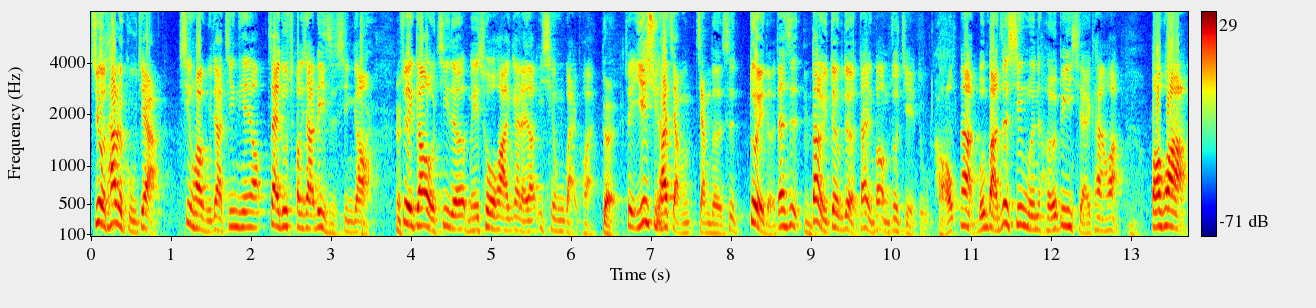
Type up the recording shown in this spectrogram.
只有它的股价，信华股价今天哦再度创下历史新高。最高我记得没错的话，应该来到一千五百块。对，所以也许他讲讲的是对的，但是到底对不对？待会你帮我们做解读。好，那我们把这新闻合并一起来看的话，包括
